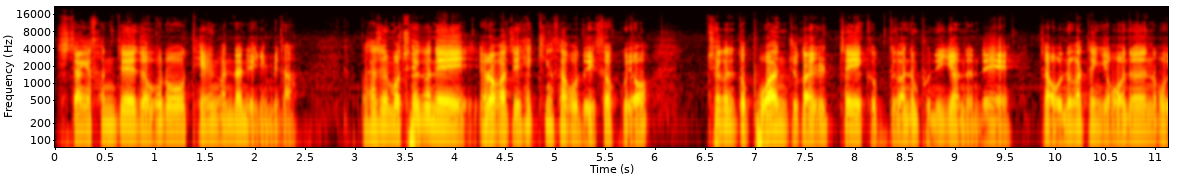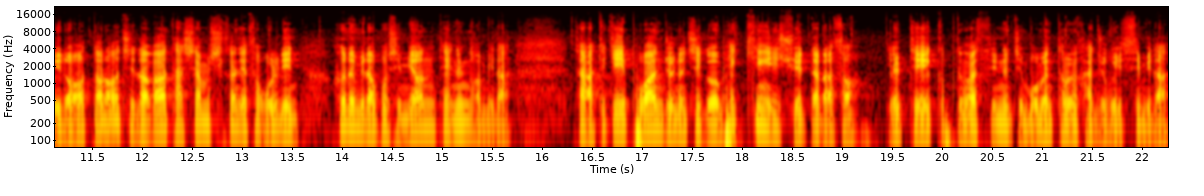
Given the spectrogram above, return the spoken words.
시장에 선제적으로 대응한다는 얘기입니다. 뭐 사실 뭐 최근에 여러 가지 해킹 사고도 있었고요. 최근에 또 보안주가 일제히 급등하는 분위기였는데 자 오늘 같은 경우는 오히려 떨어지다가 다시 한번 시간에서 올린 흐름이라 보시면 되는 겁니다. 자 특히 보안주는 지금 해킹 이슈에 따라서 일제히 급등할 수 있는 지금 모멘텀을 가지고 있습니다.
